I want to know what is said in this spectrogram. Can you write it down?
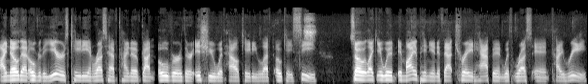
I know that over the years, KD and Russ have kind of gotten over their issue with how KD left OKC. So, like, it would, in my opinion, if that trade happened with Russ and Kyrie,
